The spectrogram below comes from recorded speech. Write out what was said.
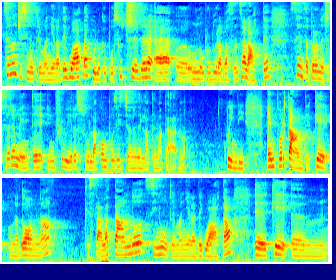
Se non ci si nutre in maniera adeguata, quello che può succedere è eh, non produrre abbastanza latte, senza però necessariamente influire sulla composizione del latte materno. Quindi è importante che una donna che sta allattando si nutre in maniera adeguata, eh, che ehm,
